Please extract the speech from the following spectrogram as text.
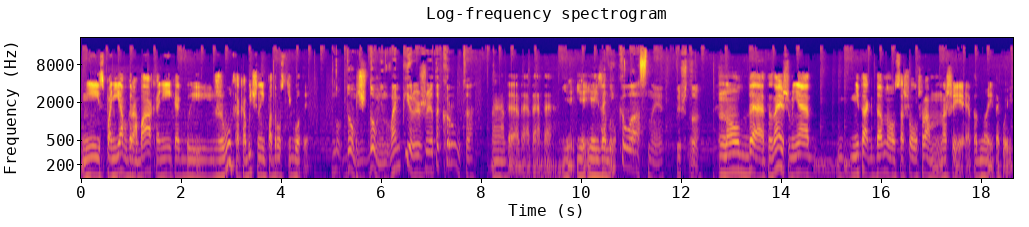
ни спанья в гробах. Они как бы живут, как обычные подростки годы. Ну, Дом, Домнин, вампиры же это круто. А, да, да, да, да. Я, я, я и забыл. Они классные. Ты что? Ну да, ты знаешь, у меня не так давно сошел шрам на шее от одной такой.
